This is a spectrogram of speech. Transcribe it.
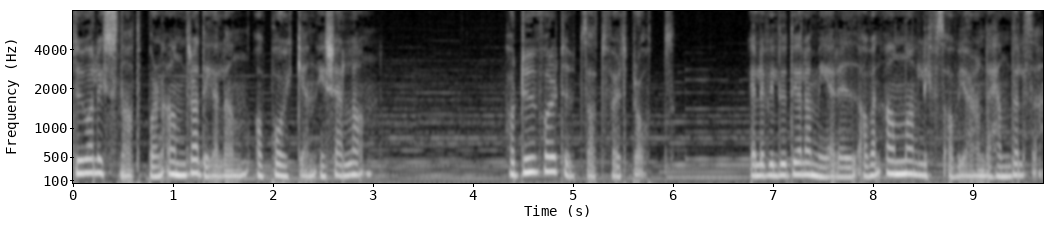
Du har lyssnat på den andra delen av Pojken i källan. Har du varit utsatt för ett brott? Eller vill du dela med dig av en annan livsavgörande händelse?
